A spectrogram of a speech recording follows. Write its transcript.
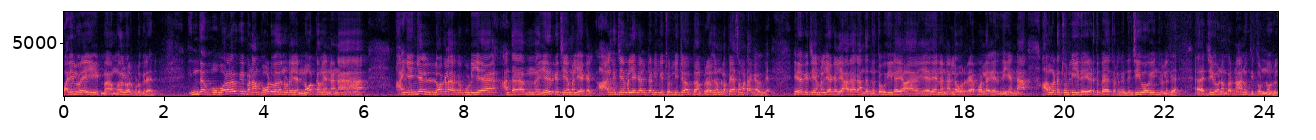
பதிலுரை ம- முதல்வர் கொடுக்குறாரு. இந்த ஓரளவுக்கு இப்போ நான் போடுவதனுடைய நோக்கம் என்னென்னா அங்கங்கே லோக்கலாக இருக்கக்கூடிய அந்த எதிர்கட்சி எதிர்க்கட்சி எம்எல்ஏக்கள் ஆளுங்கட்சி எம்எல்ஏக்கள்கிட்ட நீங்கள் சொல்லி சொ- பேச மாட்டாங்க அவங்க. எதிர்க்கட்சி எம்எல்ஏக்கள் யார் யார் அந்தந்த தொகுதியில் யா ஏதேனும் நல்ல ஒரு ரேப்போர்டில் இருந்தீங்கன்னா அவங்ககிட்ட சொல்லி இதை எடுத்து பேச சொல்லுங்கள் இந்த ஜியோவையும் சொல்லுங்கள் ஜியோ நம்பர் நானூற்றி தொண்ணூறு.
